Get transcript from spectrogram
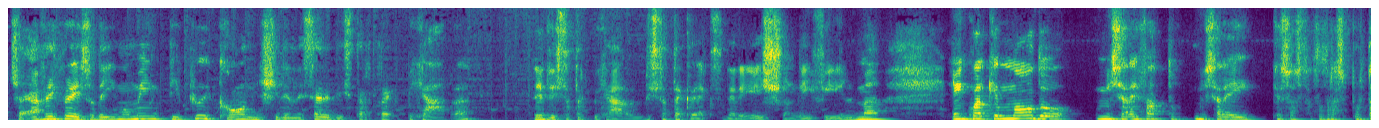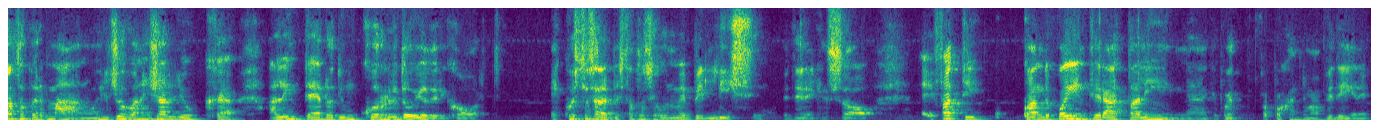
Cioè, avrei preso dei momenti più iconici delle serie di Star Trek Picard, eh, di Star Trek Picard, di Star Trek Next Generation, dei film, e in qualche modo mi sarei fatto, mi sarei, che sono stato trasportato per mano il giovane Jean-Luc all'interno di un corridoio di ricordi. E questo sarebbe stato secondo me bellissimo, vedere che so... Infatti, quando poi entrerà Talin, che poi fra poco andiamo a vedere,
